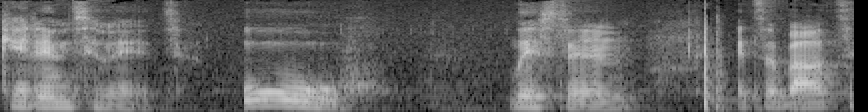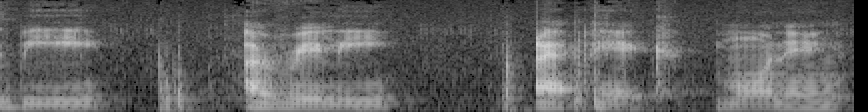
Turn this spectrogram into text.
get into it. Oh, listen, it's about to be a really epic morning.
